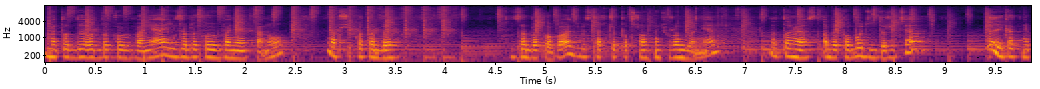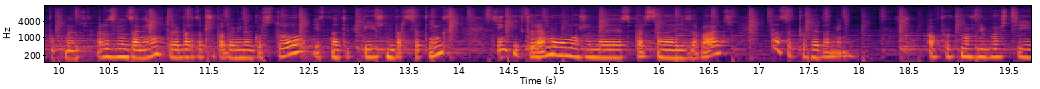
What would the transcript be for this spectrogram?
metody odblokowywania i zablokowywania ekranu. Na przykład, aby zablokować, wystarczy potrząsnąć urządzeniem, natomiast aby pobudzić do życia, delikatnie puknąć. Rozwiązaniem, które bardzo przypadło mi do gustu, jest Notification Bar Settings, dzięki któremu możemy spersonalizować pasek powiadomień. Oprócz możliwości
